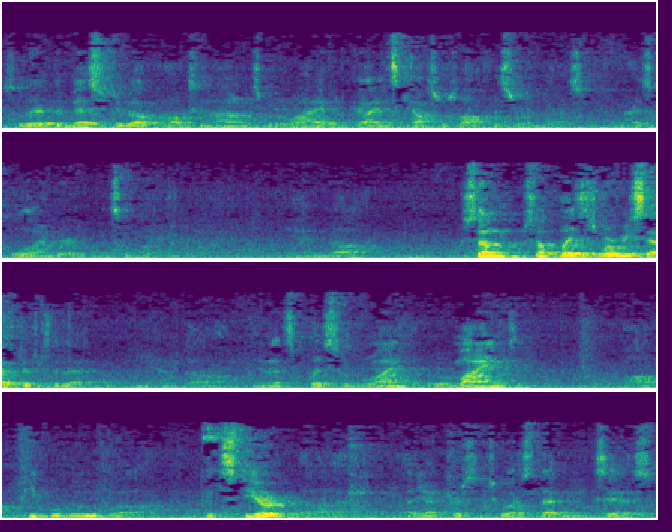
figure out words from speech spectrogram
so that the message of Alcoholics Anonymous would arrive in a guidance counselor's office or in the high school library and so on. And uh, some some places were receptive to that, and, uh, and that's a place to remind remind uh, people who could steer a young person to us that we exist.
